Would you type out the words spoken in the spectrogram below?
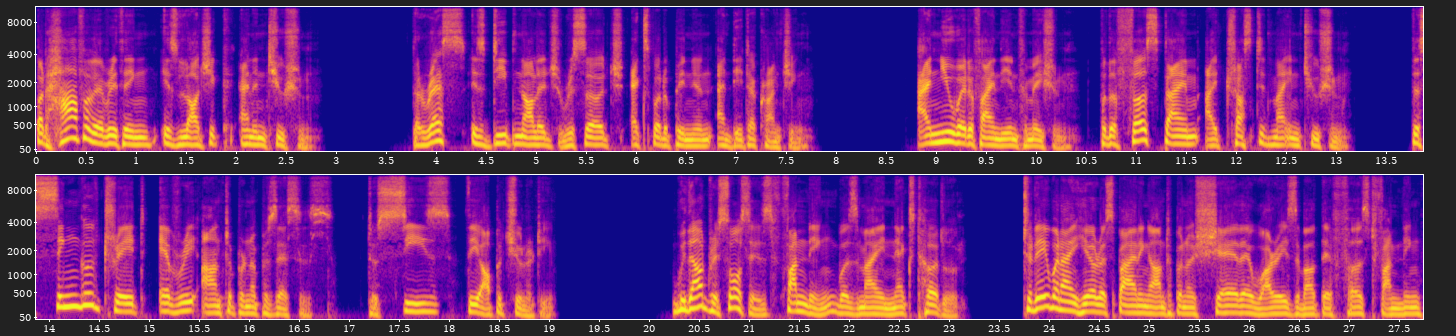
But half of everything is logic and intuition. The rest is deep knowledge, research, expert opinion, and data crunching. I knew where to find the information. For the first time, I trusted my intuition. The single trait every entrepreneur possesses to seize the opportunity. Without resources, funding was my next hurdle. Today, when I hear aspiring entrepreneurs share their worries about their first funding,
